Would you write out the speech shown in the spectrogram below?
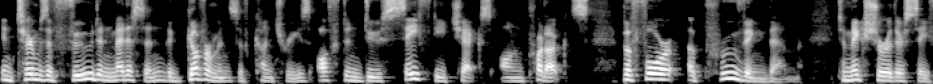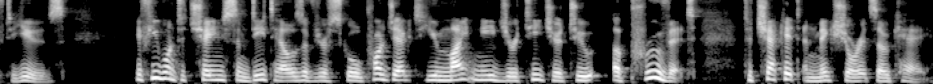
In terms of food and medicine, the governments of countries often do safety checks on products before approving them to make sure they're safe to use. If you want to change some details of your school project, you might need your teacher to approve it, to check it and make sure it's okay.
